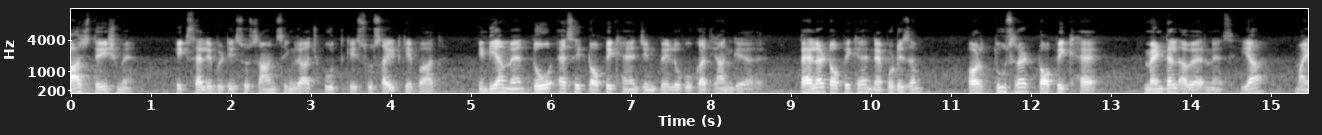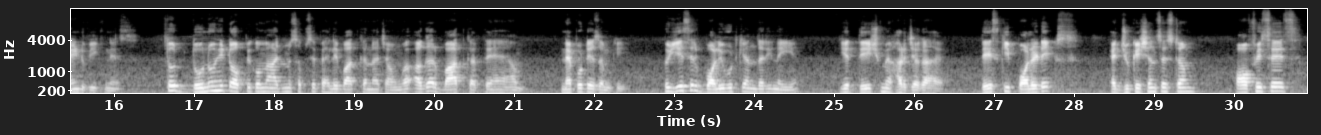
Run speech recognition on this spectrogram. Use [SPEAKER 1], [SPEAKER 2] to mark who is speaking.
[SPEAKER 1] आज देश में एक सेलिब्रिटी सुशांत सिंह राजपूत के सुसाइड के बाद इंडिया में दो ऐसे टॉपिक हैं जिन पे लोगों का ध्यान गया है। पहला टॉपिक है नेपोटिज़म और दूसरा टॉपिक है मेंटल अवेयरनेस या माइंड वीकनेस तो दोनों ही टॉपिकों में आज मैं सबसे पहले बात करना चाहूँगा। अगर बात करते हैं हम नेपोटिज़म की तो ये सिर्फ़ बॉलीवुड के अंदर ही नहीं है। ये देश में हर जगह है। देश की politics education system offices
